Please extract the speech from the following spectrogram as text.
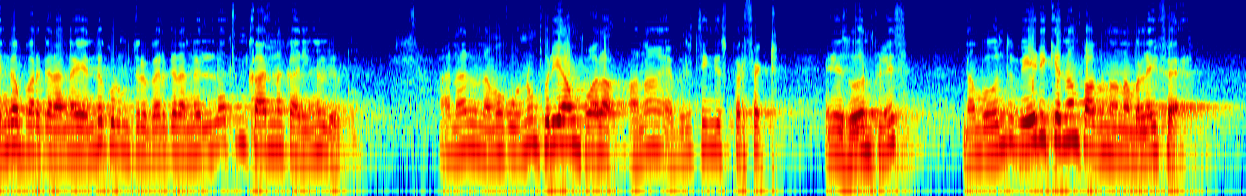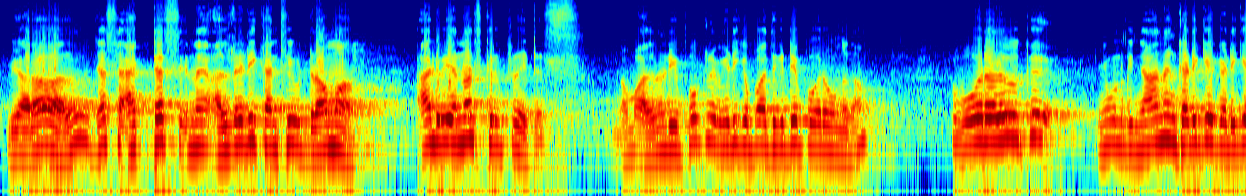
எங்கே பிறக்கிறாங்க எந்த குடும்பத்தில் பிறக்கிறாங்க எல்லாத்துக்கும் காரண காரியங்கள் இருக்கும். அதனால் நமக்கு ஒன்றும் புரியாமல் போகலாம். ஆனால் everything is perfect in his own place நம்ம வந்து வேடிக்கை தான் பார்க்கணும் நம்ம லைஃப்பை we are all just actors in already conceive drama and we are not script writers நம்ம அதனுடைய போக்கில் வேடிக்கை பார்த்துக்கிட்டே போகிறவங்க தான். ஓரளவுக்கு உனக்கு ஞானம் கிடைக்க கிடைக்க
